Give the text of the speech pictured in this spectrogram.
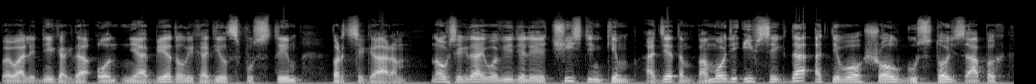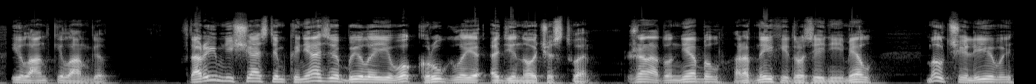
Бывали дни, когда он не обедал и ходил с пустым портсигаром. Но всегда его видели чистеньким, одетым по моде, и всегда от него шел густой запах иланг-иланга. Вторым несчастьем князя было его круглое одиночество. Женат он не был, родных и друзей не имел. Молчаливый,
